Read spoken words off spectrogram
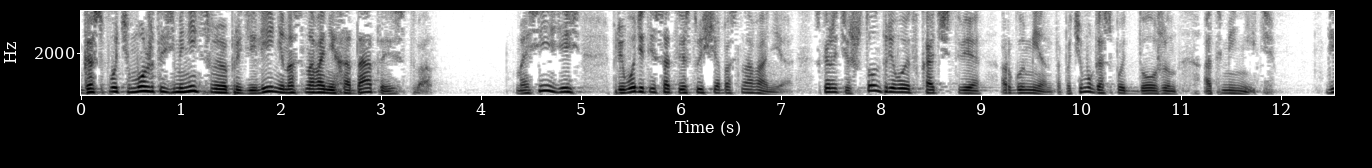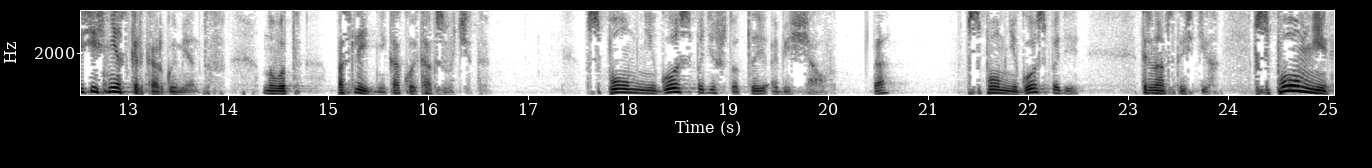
Господь может изменить свое определение на основании ходатайства, Моисей здесь приводит и соответствующие обоснования. Скажите, что он приводит в качестве аргумента? Почему Господь должен отменить? Здесь есть несколько аргументов. Но вот последний какой, как звучит? Вспомни, Господи, что Ты обещал. Да? Вспомни, Господи, 13 стих. Вспомни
